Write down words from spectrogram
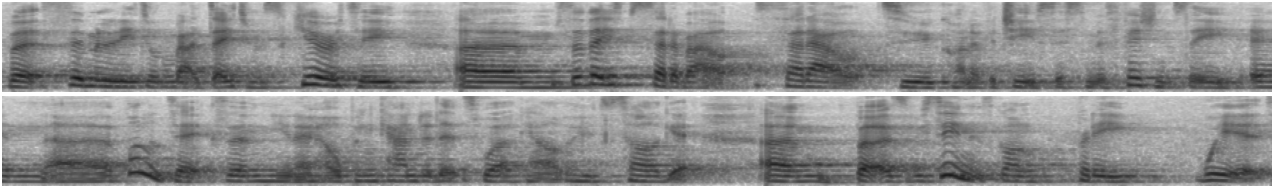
but similarly talking about data and security. Um, so they set about set out to kind of achieve system efficiency in uh, politics and you know helping candidates work out who to target. Um, but as we've seen, it's gone pretty weird.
